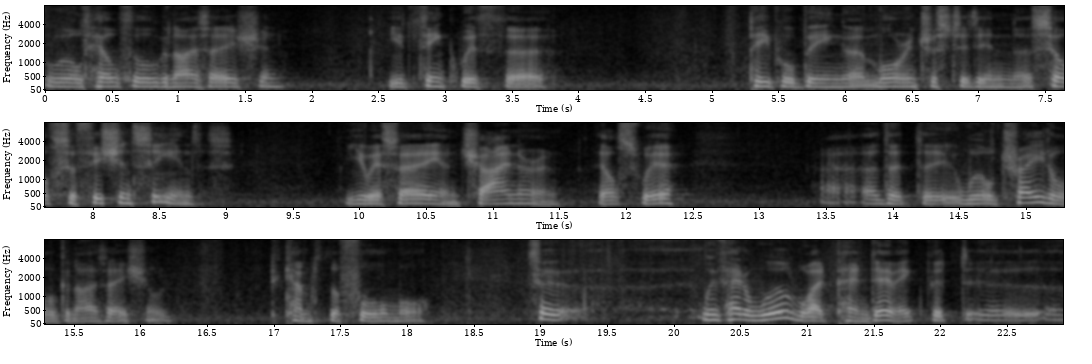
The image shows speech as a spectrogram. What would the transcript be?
World Health Organization. You'd think with uh, people being uh, more interested in uh, self-sufficiency in USA and China and elsewhere, uh, that the World Trade Organization would come to the fore more. So we've had a worldwide pandemic, but uh,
